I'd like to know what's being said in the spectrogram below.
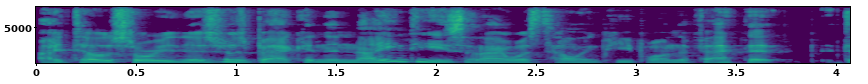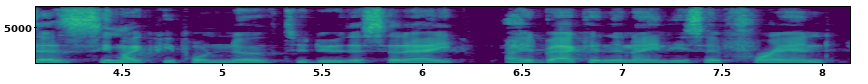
I tell a story this was back in the 90s and i was telling people and the fact that it doesn't seem like people know to do this today. I had back in the 90s a friend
